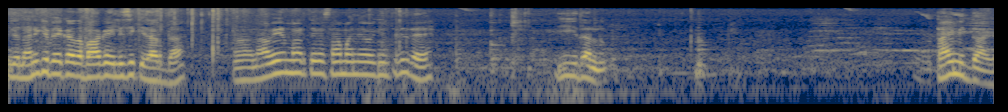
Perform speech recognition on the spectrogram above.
ಈಗ ನನಗೆ ಬೇಕಾದ ಭಾಗ ಇಲ್ಲಿ ಸಿಕ್ಕಿದೆ, ಅರ್ಧ. ನಾವೇನು ಮಾಡ್ತೇವೆ ಸಾಮಾನ್ಯವಾಗಿ ಅಂತ ಹೇಳಿದರೆ, ಈ ಇದನ್ನು. ಟೈಮ್ ಇದ್ದಾಗ.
